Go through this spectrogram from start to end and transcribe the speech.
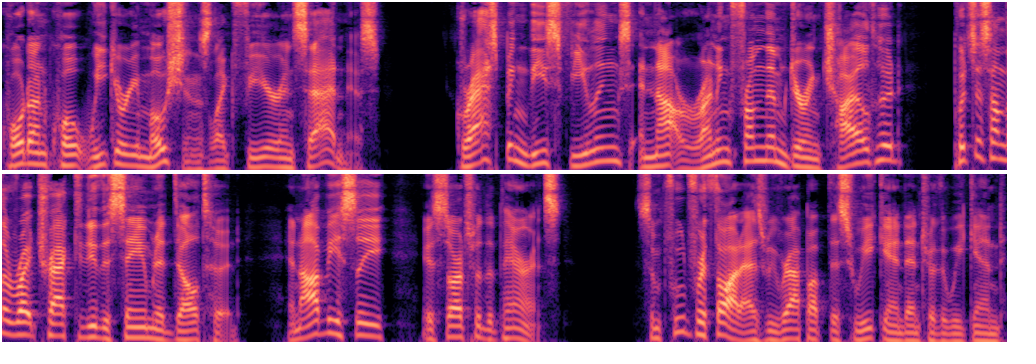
quote unquote weaker emotions like fear and sadness. Grasping these feelings and not running from them during childhood puts us on the right track to do the same in adulthood. And obviously, it starts with the parents. Some food for thought as we wrap up this week and enter the weekend.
